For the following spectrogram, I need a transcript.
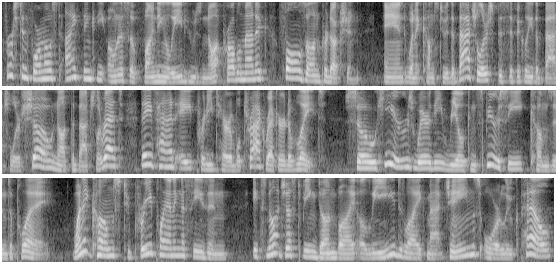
first and foremost, I think the onus of finding a lead who's not problematic falls on production. And when it comes to The Bachelor, specifically The Bachelor show, not The Bachelorette, they've had a pretty terrible track record of late. So here's where the real conspiracy comes into play. When it comes to pre planning a season, it's not just being done by a lead like Matt James or Luke Pell,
